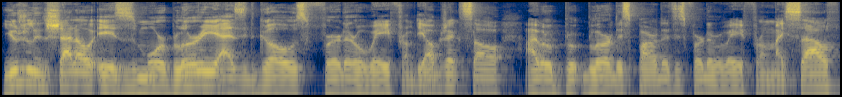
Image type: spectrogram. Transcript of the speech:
usually the shadow is more blurry as it goes further away from the object. So I will blur this part that is further away from myself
